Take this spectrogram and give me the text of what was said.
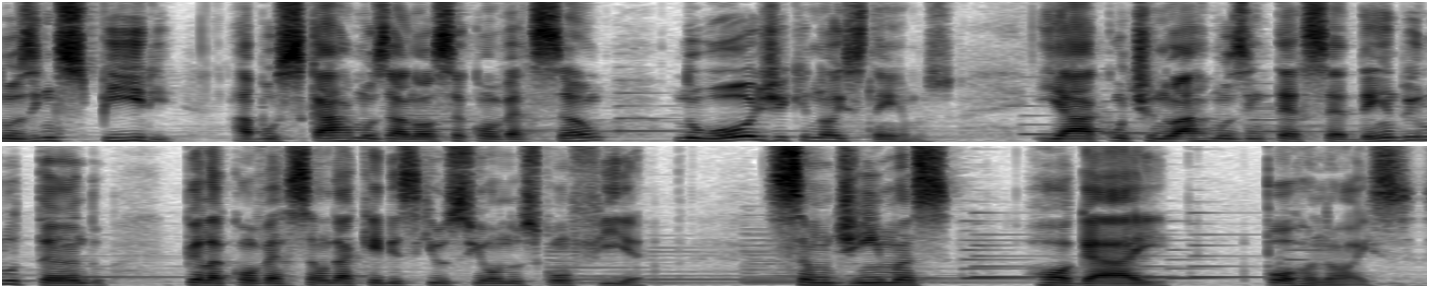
nos inspire a buscarmos a nossa conversão no hoje que nós temos e a continuarmos intercedendo e lutando pela conversão daqueles que o Senhor nos confia. São Dimas, rogai por nós.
